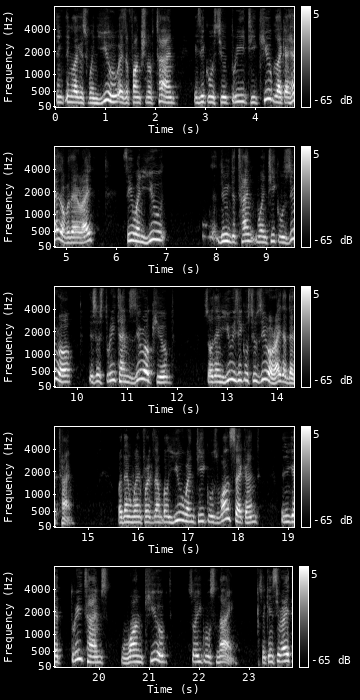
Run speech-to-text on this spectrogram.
think, think like this, when u as a function of time is equals to 3t cubed like I had over there, right? See when u, during the time when t equals zero, this is three times zero cubed, so then u is equals to zero, right, at that time. But then when, for example, u when t equals one second, then you get three times one cubed, so equals nine. So you can see, right,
